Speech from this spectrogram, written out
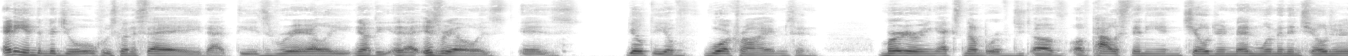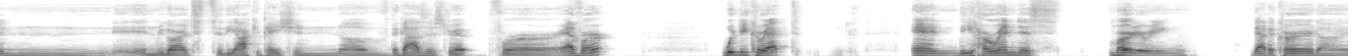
any individual who's going to say that the Israeli, you know, the uh, Israel is is guilty of war crimes and murdering X number of of of Palestinian children, men, women, and children in regards to the occupation of the Gaza Strip forever would be correct, and the horrendous murdering that occurred uh,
